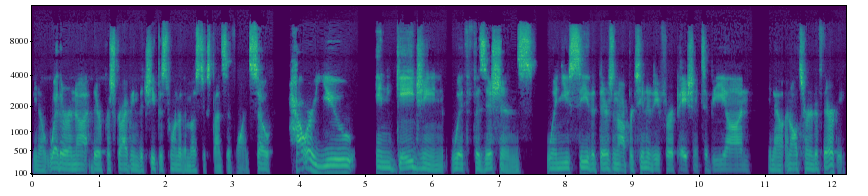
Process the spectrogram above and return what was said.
you know whether or not they're prescribing the cheapest one or the most expensive one. So how are you engaging with physicians when you see that there's an opportunity for a patient to be on you know an alternative therapy.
